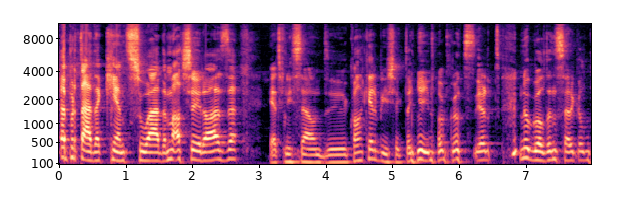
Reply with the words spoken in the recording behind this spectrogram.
Apertada, quente, suada, mal cheirosa é a definição de qualquer bicha que tenha ido ao concerto no Golden Circle.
